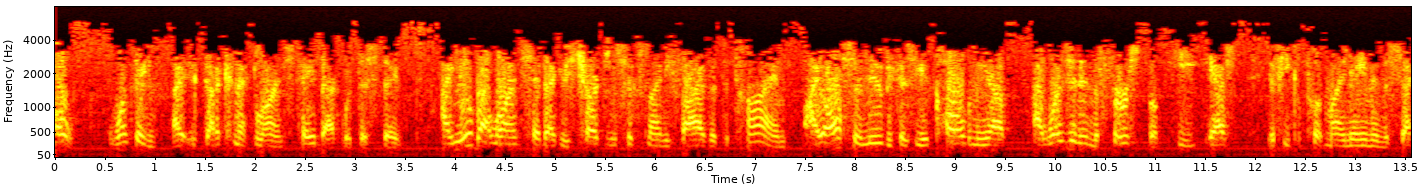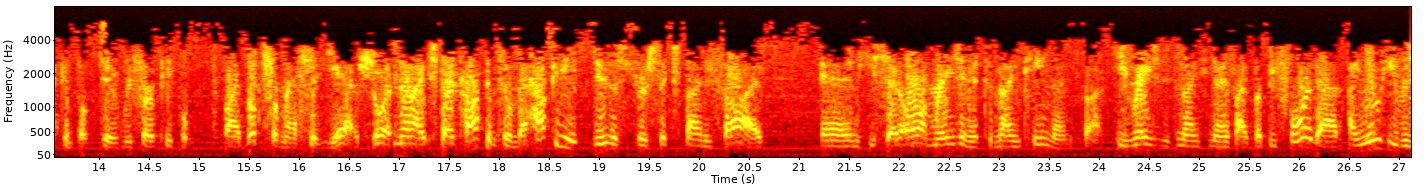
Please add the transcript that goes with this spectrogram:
Oh, one thing, I got to connect Lawrence Tabak with this thing. I knew about Lawrence Tabak. He was charging six ninety five at the time. I also knew because he had called me up. I wasn't in the first book. He asked if he could put my name in the second book to refer people to buy books from me. I said, yeah, sure. And then I started talking to him about how can you do this for six ninety five? And he said, oh, I'm raising it to 1995. He raised it to 1995. But before that, I knew he was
